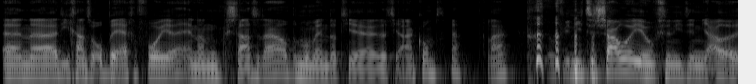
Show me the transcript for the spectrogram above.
En eh, die gaan ze opbergen voor je. En dan staan ze daar op het moment dat je, dat je aankomt. Ja, klaar. Je hoeft je niet te sjouwen. Je hoeft ze niet in jou,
